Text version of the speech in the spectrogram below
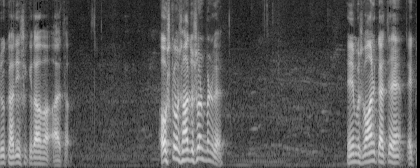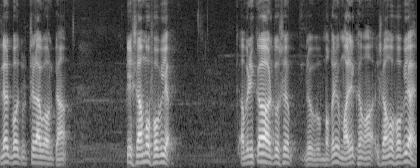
جو کہ حدیث کی کتاب میں آیا تھا اور اس کے مسلمان دشمن بن گئے یہ مسلمان کہتے ہیں ایک لفظ بہت چلا ہوا ان کے یہاں کہ اسلام و فوبیا امریکہ اور دوسرے جو مغرب مالک ہیں وہاں اسلام و فوبیا ہے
